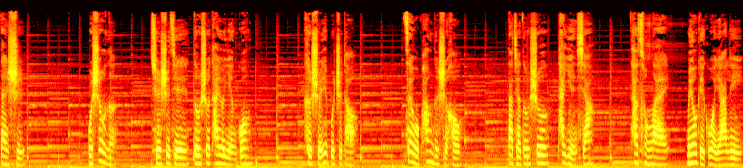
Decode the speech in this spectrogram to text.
但是，我瘦了，全世界都说他有眼光，可谁也不知道，在我胖的时候，大家都说他眼瞎，他从来没有给过我压力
